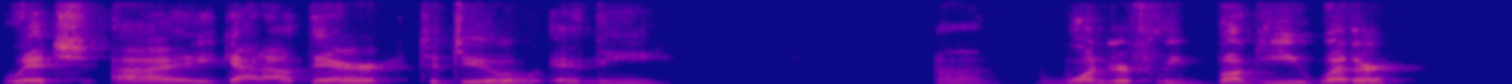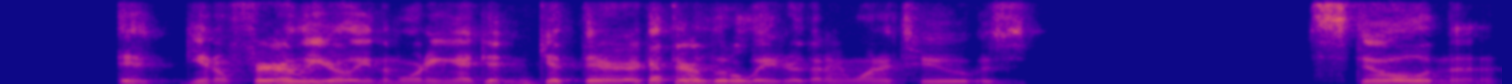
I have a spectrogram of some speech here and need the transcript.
which I got out there to do in the um, wonderfully buggy weather. It, you know, fairly early in the morning. I didn't get there. I got there a little later than I wanted to. It was still in the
